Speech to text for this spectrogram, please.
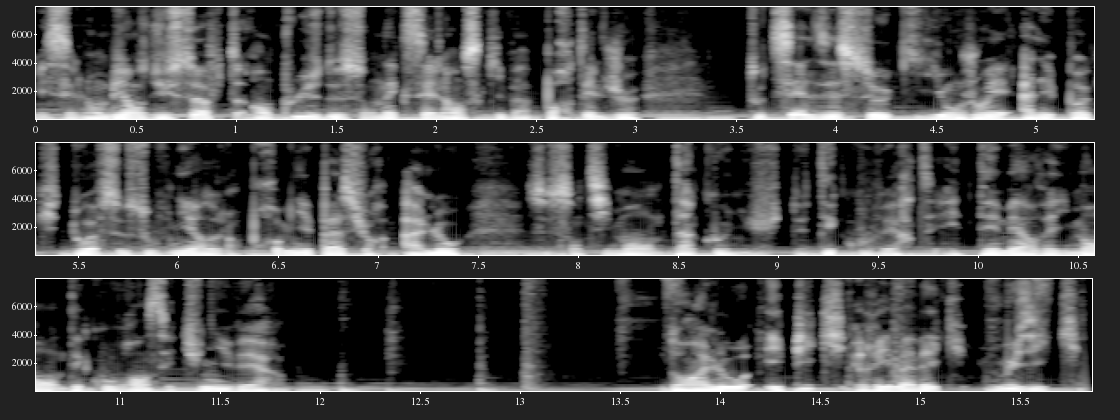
mais c'est l'ambiance du soft en plus de son excellence qui va porter le jeu. Toutes celles et ceux qui y ont joué à l'époque doivent se souvenir de leur premier pas sur Halo, ce sentiment d'inconnu, de découverte et d'émerveillement en découvrant cet univers. Dans Halo, Epic rime avec musique.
